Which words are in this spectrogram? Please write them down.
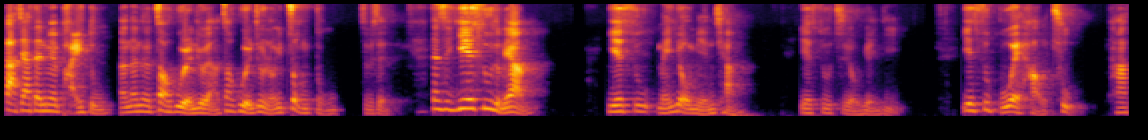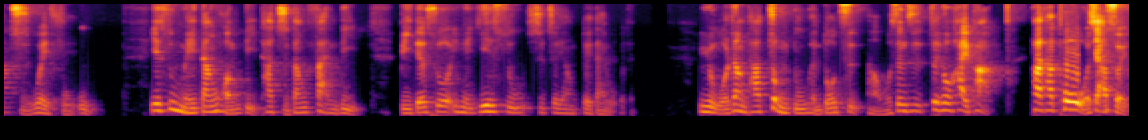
大家在那边排毒啊，那那个照顾人就样，照顾人就容易中毒，是不是？但是耶稣怎么样？耶稣没有勉强，耶稣只有愿意，耶稣不为好处。”他只为服务，耶稣没当皇帝，他只当范例。彼得说：“因为耶稣是这样对待我的，因为我让他中毒很多次啊，我甚至最后害怕，怕他拖我下水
